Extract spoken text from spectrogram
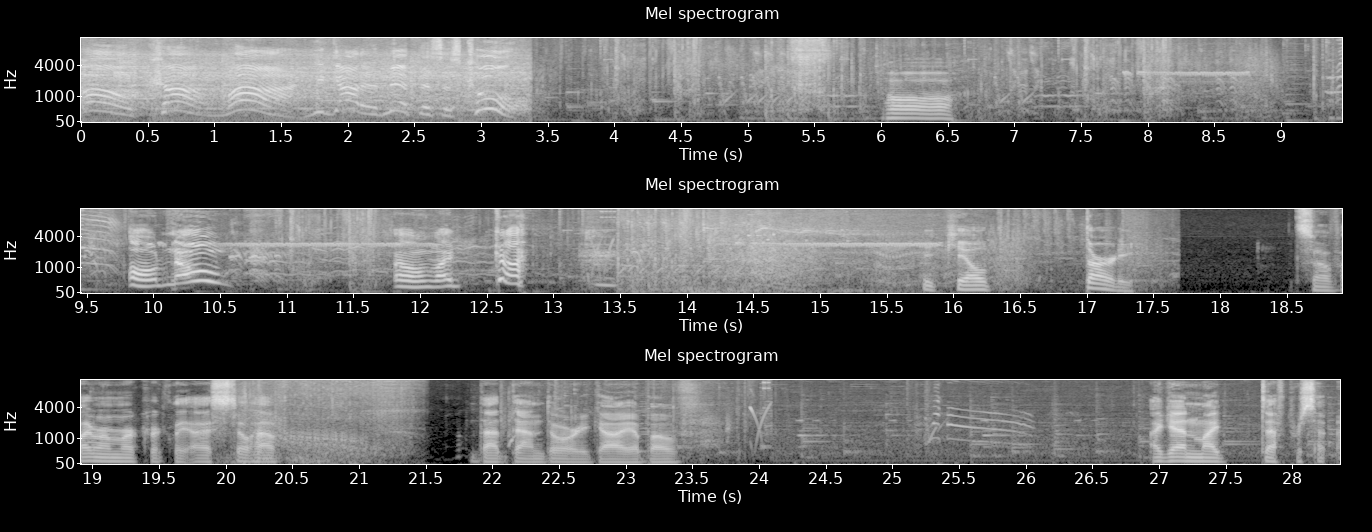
Oh, come on! You gotta admit this is cool! Oh. Oh no! Oh my god! He killed 30. So if I remember correctly, I still have that Dandori guy above. Again, my death percent. Oh,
